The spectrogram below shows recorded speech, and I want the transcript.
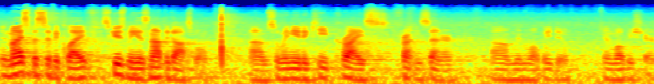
in my specific life, excuse me, is not the gospel. Um, so we need to keep Christ front and center um, in what we do and what we share.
